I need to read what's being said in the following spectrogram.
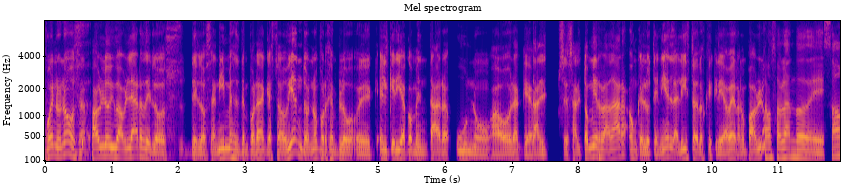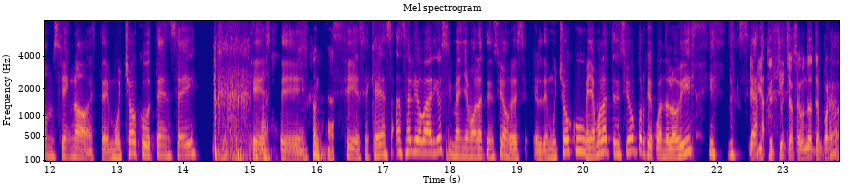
Bueno, no, o sea, Pablo iba a hablar de los, de los animes de temporada que ha estado viendo, ¿no? Por ejemplo, eh, él quería comentar uno ahora que sal- se saltó mi radar, aunque lo tenía en la lista de los que quería ver, ¿no, Pablo? Estamos hablando de Something, no, este, Muchoku Tensei, que este, sí, es, es que han, han salido varios y me han llamado la atención. Entonces, el de Muchoku me llamó la atención porque cuando lo vi, o sea, Dijiste chucha, segunda temporada.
